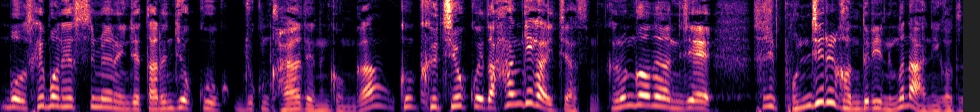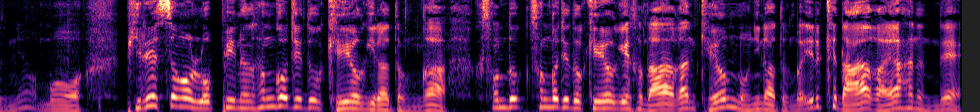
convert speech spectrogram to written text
뭐 세 번 했으면 이제 다른 지역구 무조건 가야 되는 건가? 그, 그 지역구에도 한계가 있지 않습니까? 그런 거는 이제 사실 본질을 건드리는 건 아니거든요. 뭐 비례성을 높이는 선거제도 개혁이라던가 선거, 선거제도 개혁에서 나아간 개헌론이라던가 이렇게 나아가야 하는데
